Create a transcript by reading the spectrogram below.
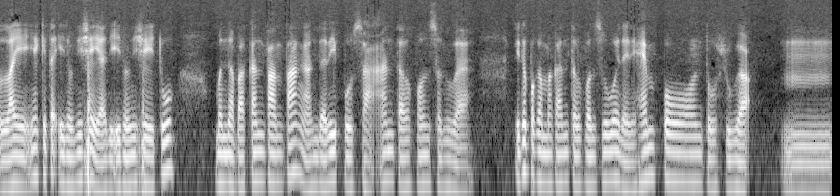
layaknya kita Indonesia ya. Di Indonesia itu mendapatkan tantangan dari perusahaan telepon seluler. Itu perkembangan telepon seluler dari handphone, terus juga hmm,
